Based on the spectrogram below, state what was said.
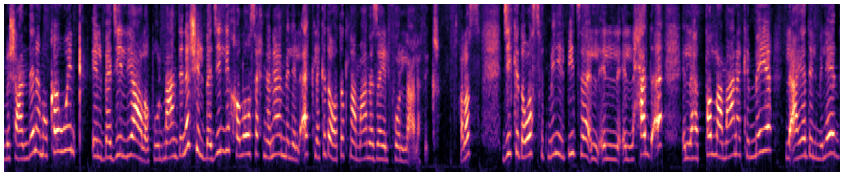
مش عندنا مكون البديل ليه على طول. ما عندناش البديل ليه خلاص إحنا نعمل الأكلة كده وهتطلع معانا زي الفل على فكرة. خلاص؟ دي كده وصفة ميني البيتزا ال- ال- الحادقة اللي هتطلع معانا كمية لأعياد الميلاد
